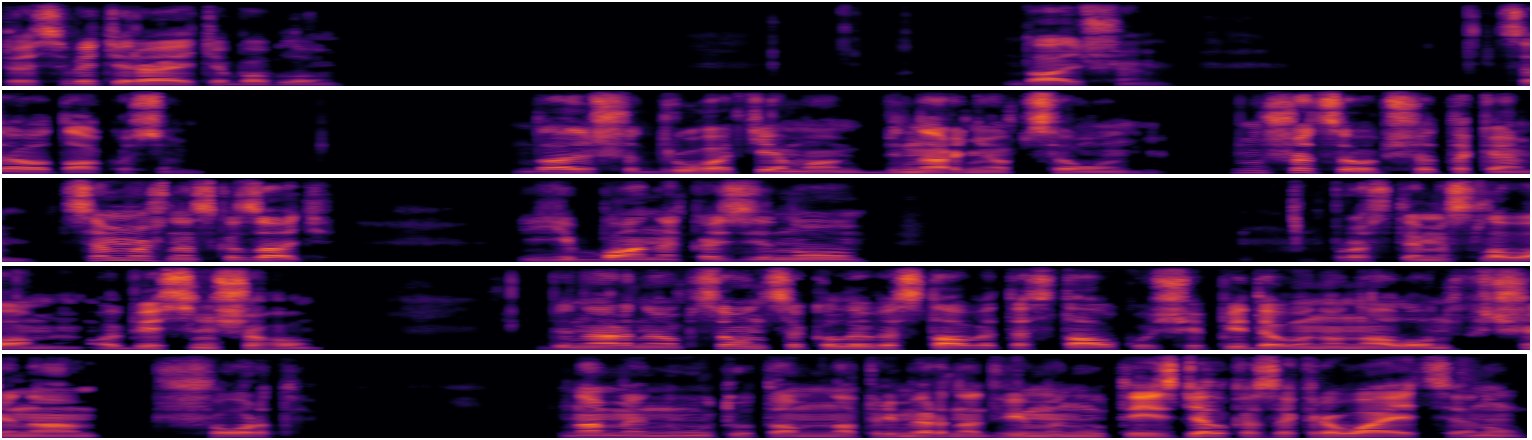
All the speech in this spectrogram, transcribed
Тобто ви тираєте бабло. Далі. Це отак ось. Далі друга тема бінарні опціони. Ну, що це взагалі таке? Це можна сказати, єбане казіно. Простими словами, об'ясню чого. Бінарний опціон це коли ви ставите ставку, чи піде воно на лонг, чи на шорт. На минуту, там, наприклад, на 2 минути і зділка закривається. Ну,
